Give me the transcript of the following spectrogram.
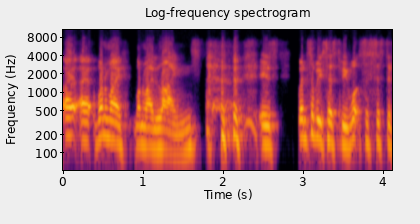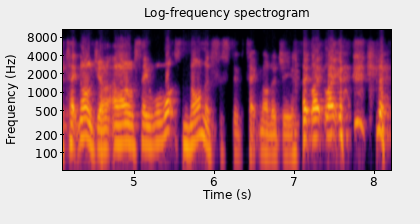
I, I, one of my one of my lines is when somebody says to me what's assistive technology? And i will say well what's non-assistive technology? Like like, like you know,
